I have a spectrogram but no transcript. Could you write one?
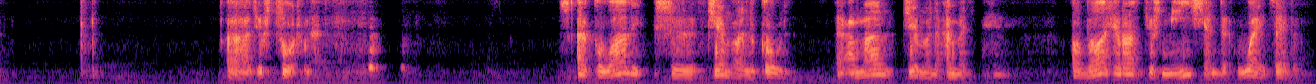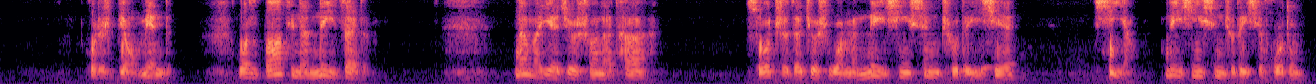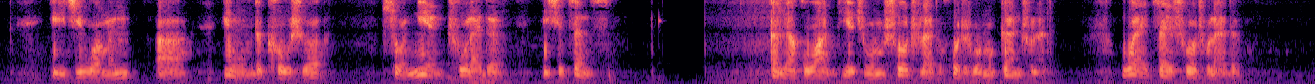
啊，就是做出来的。aqwali 是 jamal qawl，amal jamal amal，al-zahira 就是明显的外在的，或者是表面的我的 battin 的内在的。那么也就是说呢，它所指的就是我们内心深处的一些信仰，内心深处的一些活动。以及我们啊，用我们的口舌所念出来的一些赞词，阿拉古瓦，也就是我们说出来的，或者是我们干出来的，外在说出来的，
